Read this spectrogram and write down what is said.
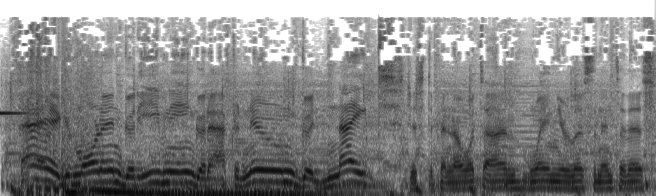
Hey, good morning, good evening, good afternoon, good night, just depending on what time when you're listening to this.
